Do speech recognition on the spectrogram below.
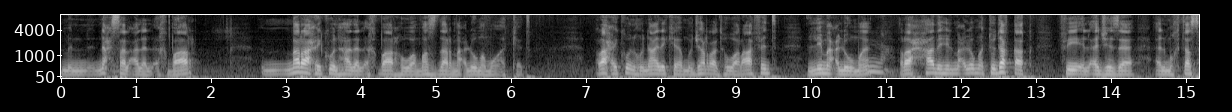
من نحصل على الإخبار. ما راح يكون هذا الإخبار هو مصدر معلومة مؤكد. راح يكون هنالك مجرد هو رافد لمعلومة. نعم. راح هذه المعلومة تدقق في الأجهزة المختصة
